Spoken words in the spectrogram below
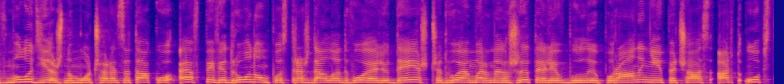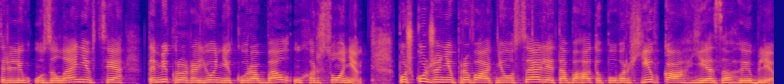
в молодіжному. Через атаку ФПВ-дроном постраждало двоє людей. Ще двоє мирних жителів були поранені під час артобстрілів у Зеленівці та мікрорайоні Курабел у Херсоні. Пошкоджені приватні оселі та багатоповерхівка є загиблі.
